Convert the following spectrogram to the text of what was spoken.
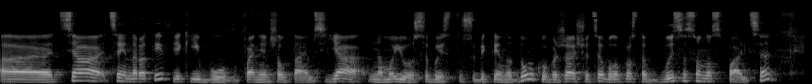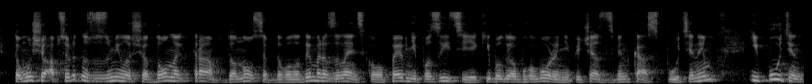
Е, Ця цей наратив, який був в Financial Times, я на мою особисту суб'єктивну думку вважаю, що це було просто висосано з пальця. Тому що абсолютно зрозуміло, що Дональд Трамп доносив до Володимира Зеленського певні позиції, які були обговорені під час дзвінка з Путіним, і Путін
